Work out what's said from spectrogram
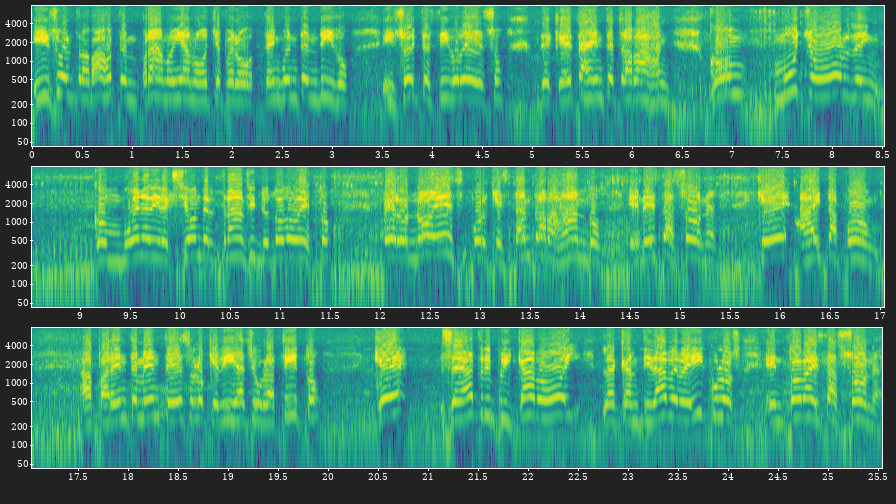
hizo el trabajo temprano y anoche, pero tengo entendido, y soy testigo de eso, de que esta gente trabajan con mucho orden, con buena dirección del tránsito y todo esto, pero no es porque están trabajando en esta zona que hay tapón. Aparentemente eso es lo que dije hace un ratito, que se ha triplicado hoy la cantidad de vehículos en toda esta zona.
